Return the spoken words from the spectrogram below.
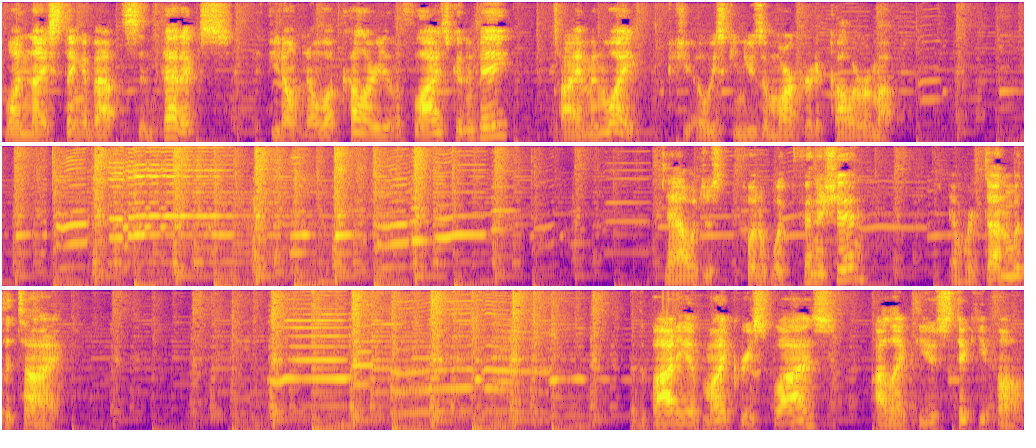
One nice thing about synthetics, if you don't know what color the fly is going to be, tie them in white, because you always can use a marker to color them up. Now we'll just put a whip finish in, and we're done with the tying. For the body of my crease flies, I like to use sticky foam.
